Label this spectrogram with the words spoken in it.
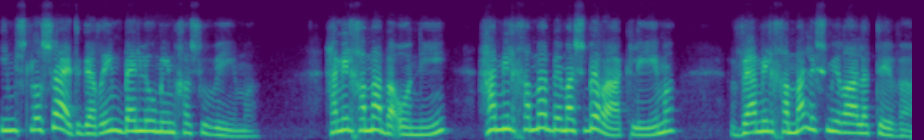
עם שלושה אתגרים בינלאומיים חשובים. המלחמה בעוני, המלחמה במשבר האקלים והמלחמה לשמירה על הטבע.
